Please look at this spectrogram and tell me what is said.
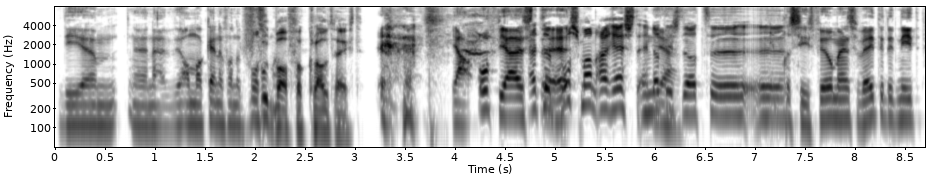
Die ehm, eh, nou, we allemaal kennen van het Bosman. Voetbal verkloot heeft. Ja, of juist... Het uh, eh, Bosman-arrest, en dat ja. is dat... eh, eh, Precies, veel mensen weten dit niet.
